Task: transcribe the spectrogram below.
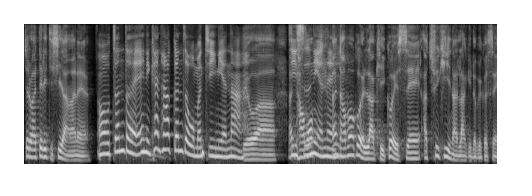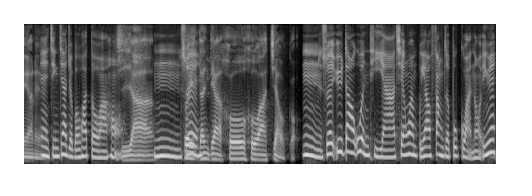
这都还对你几世人啊呢？哦，真的哎，你看他跟着我们几年呐、啊？有啊，几十年呢。咱头毛过会拉起，过会生啊，喙齿那拉起都别个生啊呢。哎，真正就无法度啊吼。是啊，嗯，所以咱一定要好好啊照顾。嗯，所以遇到问题呀、啊，千万不要放着不管哦，因为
